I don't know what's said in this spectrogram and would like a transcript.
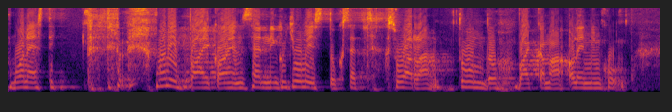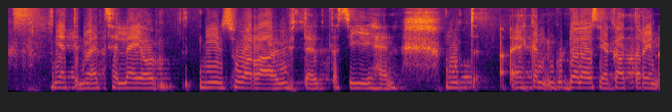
monesti, monin paikoin sen niin julistukset suoraan tuntui, vaikka mä olin niin kuin miettinyt, että sille ei ole niin suoraa yhteyttä siihen. Mutta ehkä niin Deleuze ja Kattarin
